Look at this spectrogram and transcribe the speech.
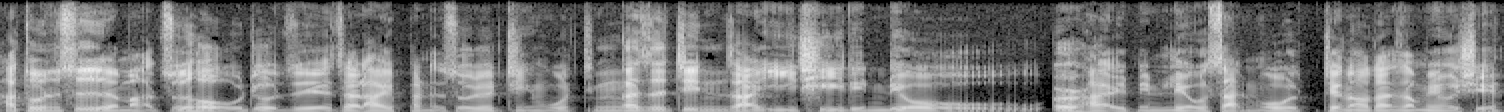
它吞噬了嘛，之后我就直接在那一半的时候就进，我应该是进在一七零六二还零六三，我检讨单上面有写，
